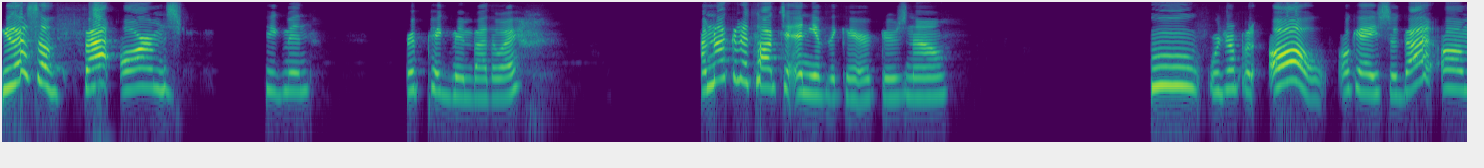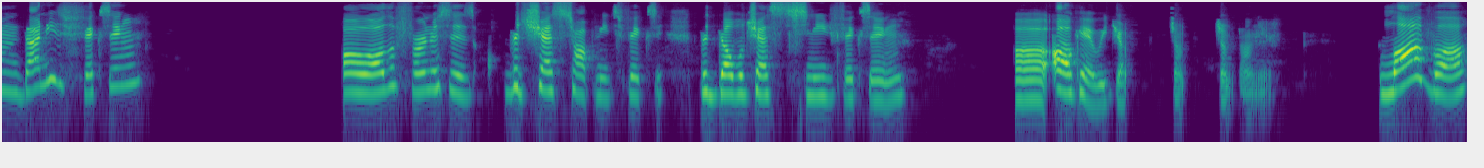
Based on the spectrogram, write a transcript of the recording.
You got some fat arms, Pigman. Rip Pigman, by the way. I'm not gonna talk to any of the characters now. Ooh, we're jumping. Oh, okay. So that um that needs fixing. Oh, all the furnaces. The chest top needs fixing. The double chests need fixing. Uh, oh, okay, we jump, jump, jumped on here. Lava?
